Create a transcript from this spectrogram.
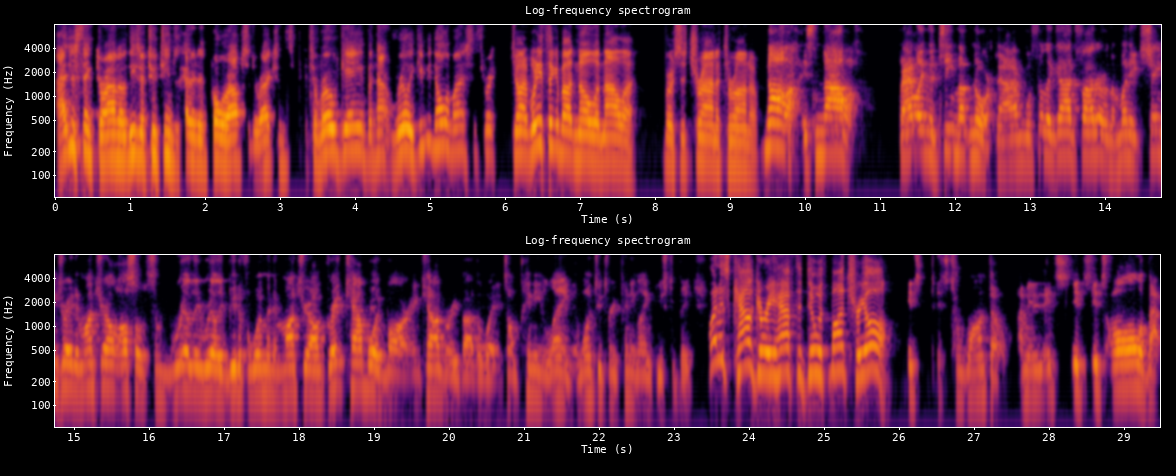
I just think Toronto, these are two teams headed in polar opposite directions. It's a road game, but not really. Give me Nola minus the three. John, what do you think about Nola Nala? Versus Toronto, Toronto? Nala. It's Nala battling the team up north. Now, I will feel the godfather on the money exchange rate in Montreal. Also, some really, really beautiful women in Montreal. Great cowboy bar in Calgary, by the way. It's on Penny Lane. And 123 Penny Lane used to be. What does Calgary have to do with Montreal? It's it's Toronto. I mean, it's it's it's all about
